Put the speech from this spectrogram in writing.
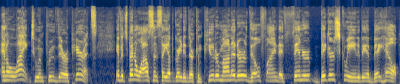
and a light to improve their appearance. If it's been a while since they upgraded their computer monitor, they'll find a thinner, bigger screen to be a big help.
